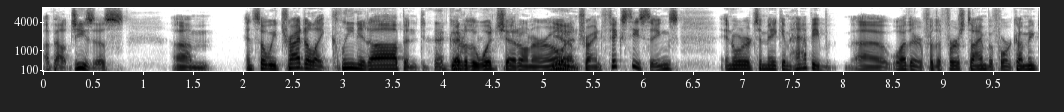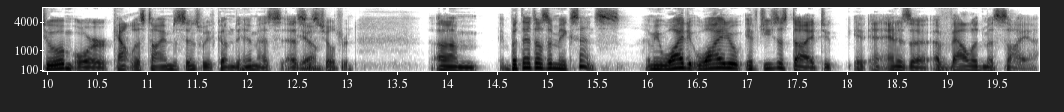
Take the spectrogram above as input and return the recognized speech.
about Jesus. Um, and so we try to like clean it up and go to the woodshed on our own Yeah. and try and fix these things in order to make him happy, uh, whether for the first time before coming to him or countless times since we've come to him as as his children. Um, but that doesn't make sense. I mean, why do why do if Jesus died to and is a, a valid Messiah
